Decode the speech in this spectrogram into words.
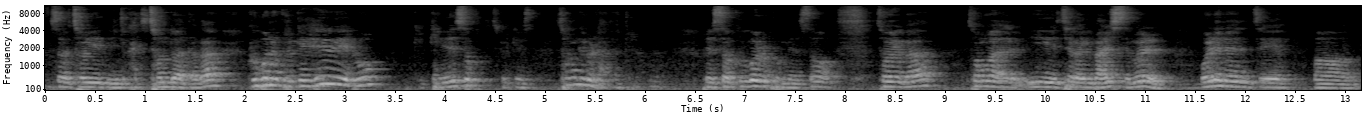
그래서 저희들이 이제 같이 전도하다가 그분은 그렇게 해외로 이렇게 계속 그렇게 선교를 나가더라고요. 그래서 그거를 보면서 저희가 정말 이 제가 이 말씀을 원래는 이제 어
